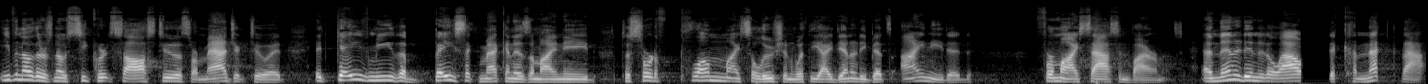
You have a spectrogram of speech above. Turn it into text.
even though there's no secret sauce to this or magic to it, it gave me the basic mechanism I need to sort of plumb my solution with the identity bits I needed for my SaaS environments. And then it ended allowed me to connect that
